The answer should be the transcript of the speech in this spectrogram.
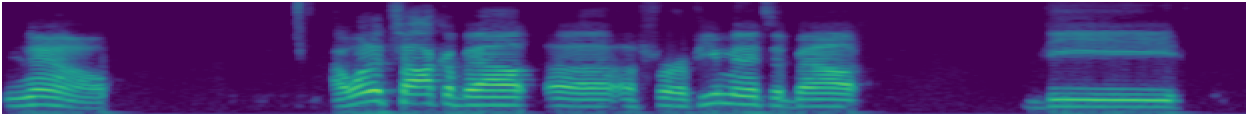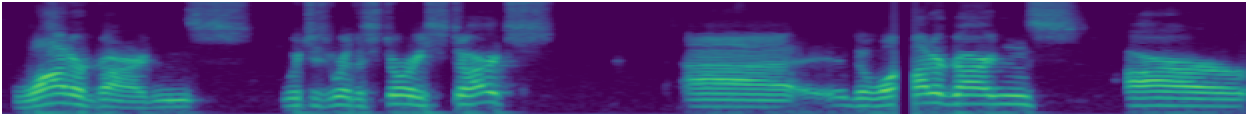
now, I want to talk about uh, for a few minutes about the water gardens, which is where the story starts. Uh, the water gardens are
